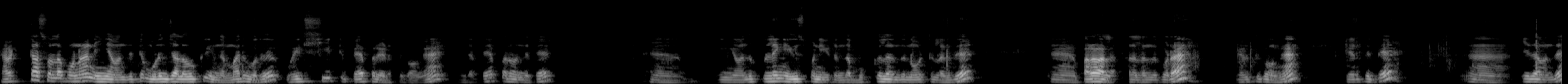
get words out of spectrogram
கரெக்டாக சொல்ல போனால் நீங்கள் வந்துட்டு முடிஞ்ச அளவுக்கு இந்த மாதிரி ஒரு ஒயிட் ஷீட் பேப்பர் எடுத்துக்கோங்க. இந்த பேப்பர் வந்துட்டு நீங்கள் வந்து பிள்ளைங்க யூஸ் பண்ணிக்கிட்டு இருந்த புக்கிலேருந்து நோட்டுலேருந்து பரவாயில்ல. அதுலேருந்து கூட எடுத்துக்கோங்க. எடுத்துகிட்டு இதை வந்து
